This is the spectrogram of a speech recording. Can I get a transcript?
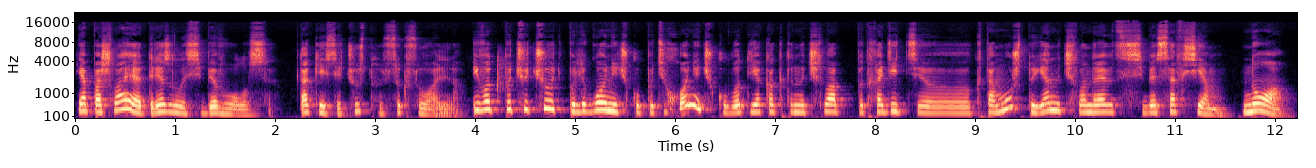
Я пошла и отрезала себе волосы. Так я себя чувствую сексуально. И вот по чуть-чуть, полигонечку, потихонечку, вот я как-то начала подходить э, к тому, что я начала нравиться себе совсем. Но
